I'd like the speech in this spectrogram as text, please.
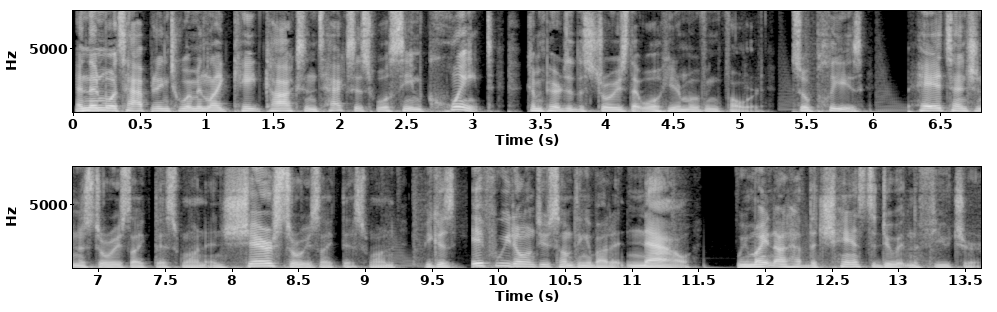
And then what's happening to women like Kate Cox in Texas will seem quaint compared to the stories that we'll hear moving forward. So please pay attention to stories like this one and share stories like this one because if we don't do something about it now, we might not have the chance to do it in the future.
